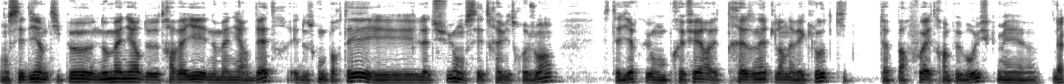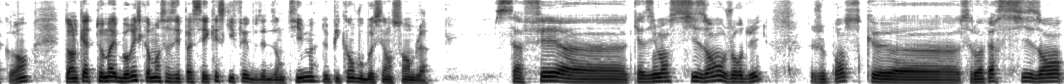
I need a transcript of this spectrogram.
On s'est dit un petit peu nos manières de travailler et nos manières d'être et de se comporter et là-dessus on s'est très vite rejoint. C'est-à-dire qu'on préfère être très honnête l'un avec l'autre, qui à parfois être un peu brusque, mais... Euh, D'accord. Dans le cas de Thomas et Boris, comment ça s'est passé? Qu'est-ce qui fait que vous êtes en team? Depuis quand vous bossez ensemble? Ça fait euh, quasiment six ans aujourd'hui. Je pense que euh, ça doit faire six ans.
